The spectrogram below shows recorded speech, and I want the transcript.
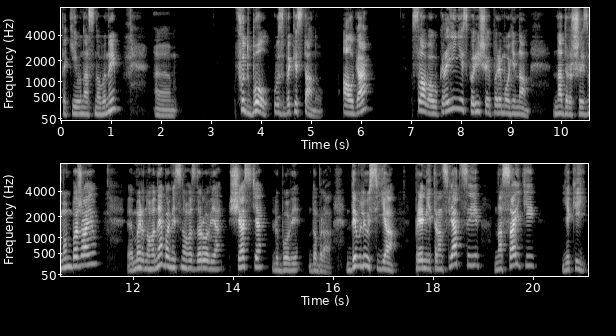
такі у нас новини. Футбол Узбекистану Алга. Слава Україні! Скорішої перемоги нам над расизмом бажаю. Е, Мирного неба, міцного здоров'я, щастя, любові, добра. Дивлюсь я прямі трансляції на сайті, який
